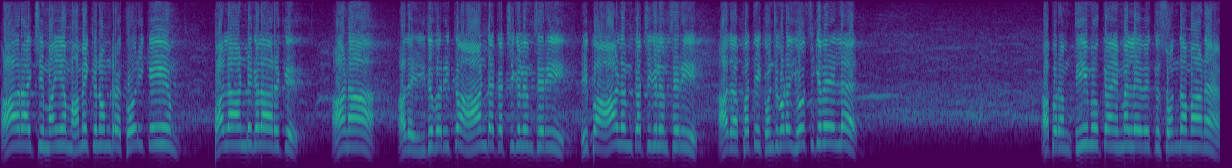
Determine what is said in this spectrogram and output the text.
ஆராய்ச்சி மையம் அமைக்கணும்ன்ற கோரிக்கையும் பல ஆண்டுகளா இருக்கு. ஆனா அதை இதுவரைக்கும் ஆண்ட கட்சிகளும் சரி இப்ப ஆளும் கட்சிகளும் சரி அத பத்தி கொஞ்சம் கூட யோசிக்கவே இல்லை. அப்புறம் திமுக எம்எல்ஏவுக்கு சொந்தமான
